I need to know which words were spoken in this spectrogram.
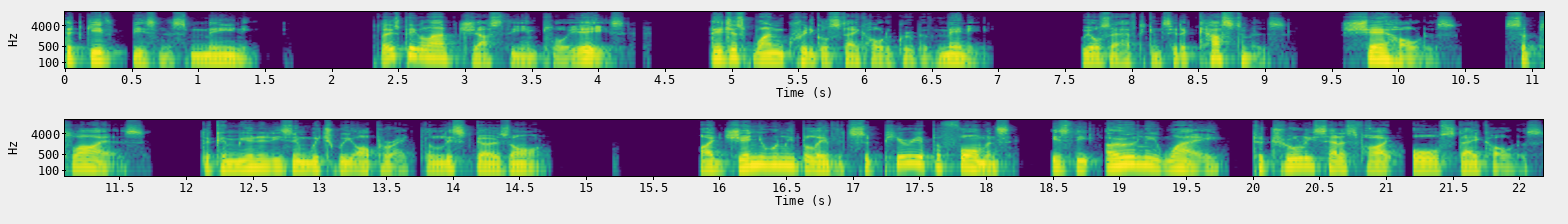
that give business meaning. Those people aren't just the employees, they're just one critical stakeholder group of many. We also have to consider customers, shareholders, suppliers, the communities in which we operate, the list goes on. I genuinely believe that superior performance is the only way to truly satisfy all stakeholders,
